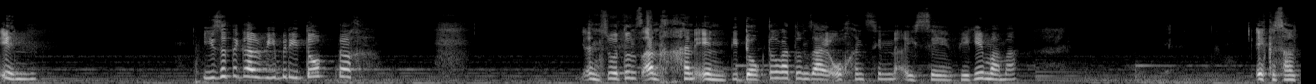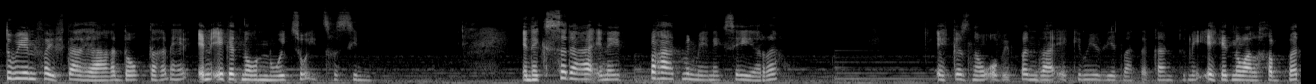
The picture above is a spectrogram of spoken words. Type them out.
En hier sit ek al weer by die dokter. En so het ons aangegaan en die dokter wat ons daai oggend sien, hy sê, "Weet jy mamma, ek is al 52 jaar 'n dokter en, en ek het nog nooit so iets gesien nie." En ek sit daar en hy praat met my en ek sê, "Here, ek is nou op die punt waar ek nie meer weet wat ek kan doen nie. Ek het nou al gebid.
